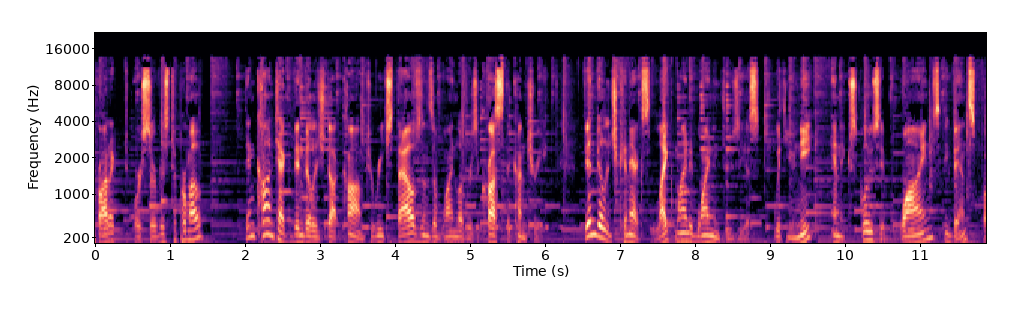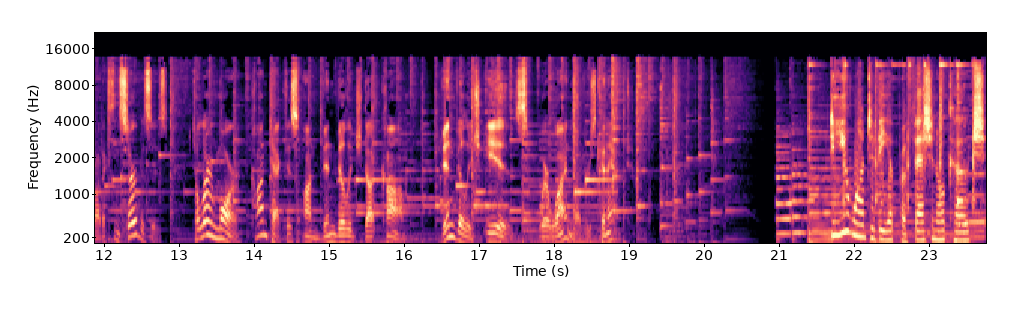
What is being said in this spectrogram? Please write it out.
product, or service to promote? Then contact VinVillage.com to reach thousands of wine lovers across the country. VinVillage connects like minded wine enthusiasts with unique and exclusive wines, events, products, and services. To learn more, contact us on VinVillage.com. Vin Village is where wine lovers connect. Do you want to be a professional coach?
